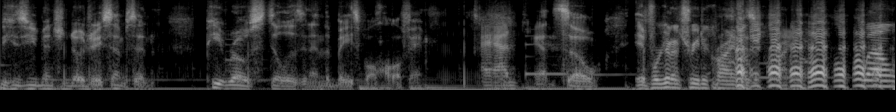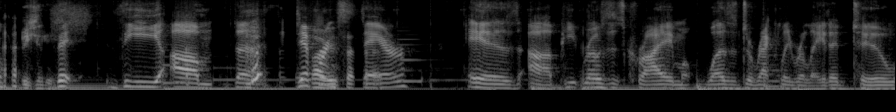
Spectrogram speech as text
because you mentioned OJ Simpson. Pete Rose still isn't in the Baseball Hall of Fame. And And so if we're going to treat a crime as a crime, well, we can. the the um the difference said that. there is uh Pete Rose's crime was directly related to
